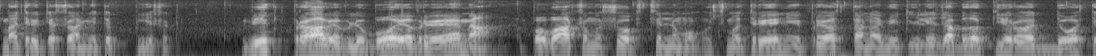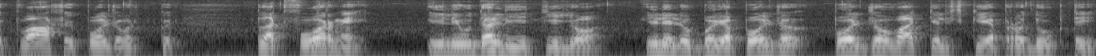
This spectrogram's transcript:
Смотрите, что они тут пишут. Вы вправе в любое время по вашему собственному усмотрению приостановить или заблокировать доступ вашей пользовательской платформе или удалить ее, или любые пользу, пользовательские продукты,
